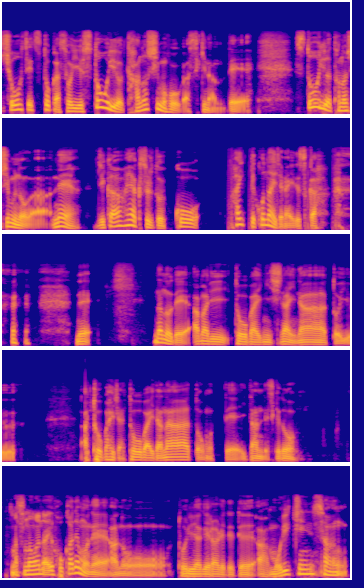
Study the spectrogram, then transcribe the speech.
小説とかそういうストーリーを楽しむ方が好きなんで、ストーリーを楽しむのがね、時間早くすると、こう、入ってこないじゃないですか。ね。なので、あまり当倍にしないなという、あ、当倍じゃん、当倍だなと思っていたんですけど、まあ、その話題、他でもね、あの、取り上げられてて、あ、森珍さん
